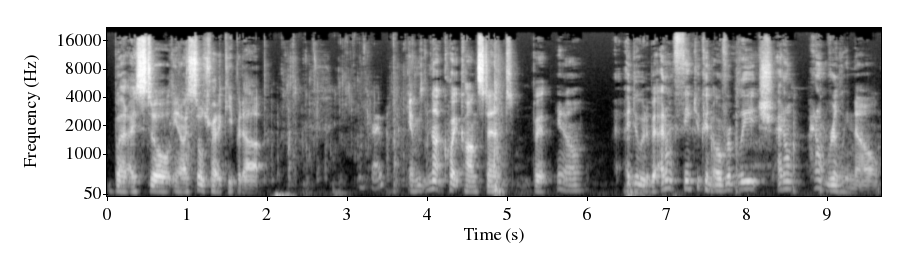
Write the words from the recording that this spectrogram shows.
but I still, you know, I still try to keep it up. Okay. I'm not quite constant, but you know, I do it a bit. I don't think you can over bleach. I don't. I don't really know.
